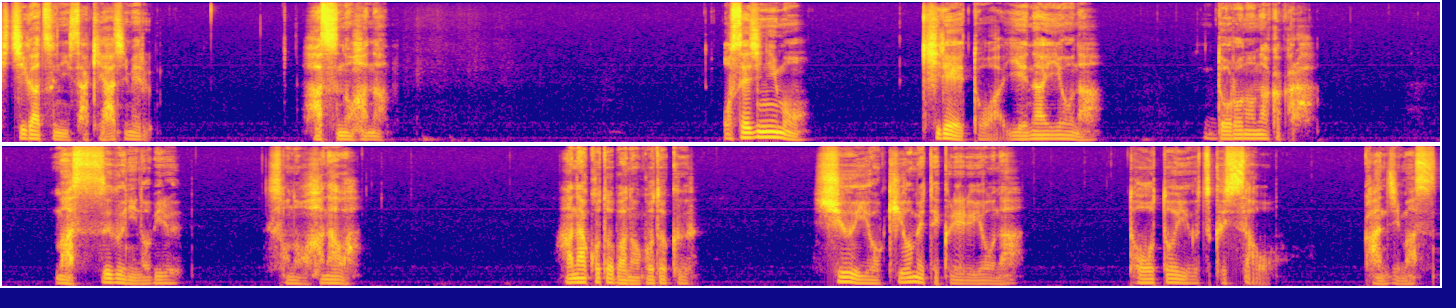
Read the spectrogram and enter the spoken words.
7月に咲き始める蓮の花。お世辞にもきれいとは言えないような泥の中からまっすぐに伸びるその花は花言葉のごとく周囲を清めてくれるような尊い美しさを感じます。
